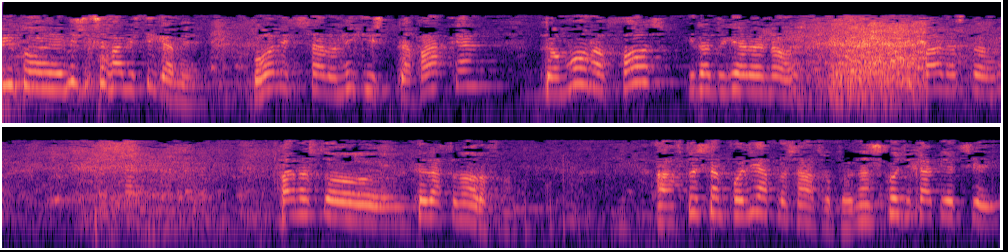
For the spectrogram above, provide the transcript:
Λοιπόν, εμείς εξαφανιστήκαμε. Όλη τη Θεσσαλονίκη στα πάρκα, το μόνο φως ήταν του γέρο ενός. πάνω στο, πάνω στο τέταρτο όροφο. Αυτός ήταν πολύ απλός άνθρωπος. Να σας πω και κάτι έτσι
